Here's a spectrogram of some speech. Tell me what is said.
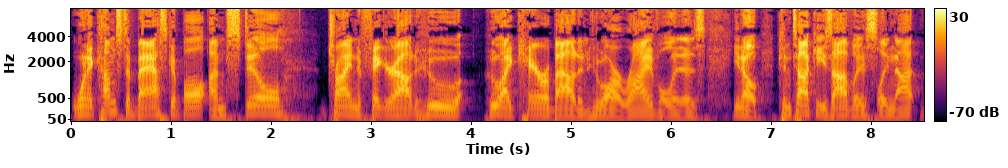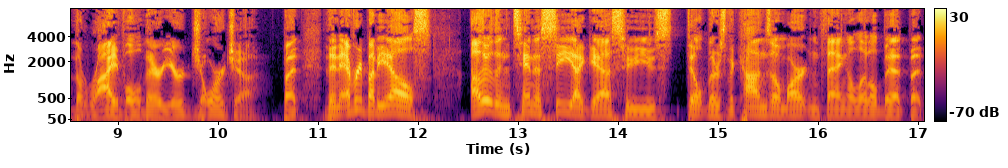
when it comes to basketball, I'm still trying to figure out who who I care about and who our rival is. You know, Kentucky's obviously not the rival; they're your Georgia. But then everybody else, other than Tennessee, I guess, who you still there's the Cuonzo Martin thing a little bit, but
